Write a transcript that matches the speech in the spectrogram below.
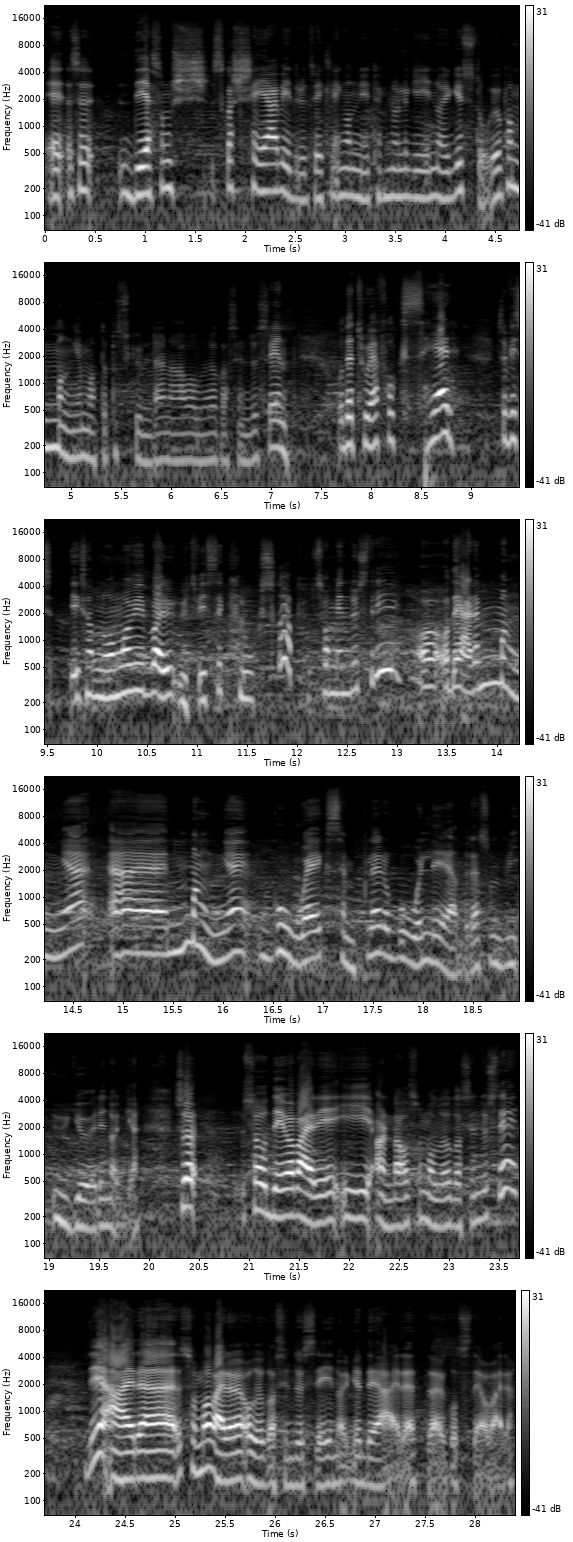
Eh, altså, det som skal skje av videreutvikling og ny teknologi i Norge, står jo på mange måter på skuldrene av olje- og gassindustrien. Og det tror jeg folk ser. Så hvis, Nå må vi bare utvise klokskap som industri. Og, og det er det mange, eh, mange gode eksempler og gode ledere som vi gjør i Norge. Så så det å være i Arendal som olje- og gassindustri, det er eh, som å være olje- og gassindustri i Norge. Det er et uh, godt sted å være.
